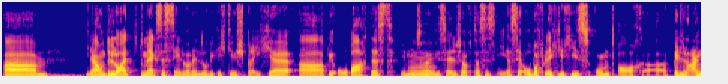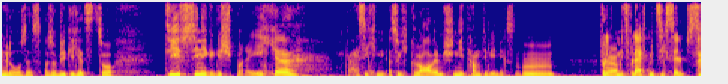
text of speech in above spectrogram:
ähm, ja, und die Leute, du merkst es selber, wenn du wirklich Gespräche äh, beobachtest in unserer Mhm. Gesellschaft, dass es eher sehr oberflächlich ist und auch äh, belangloses. Also wirklich jetzt so tiefsinnige Gespräche, weiß ich nicht, also ich glaube im Schnitt haben die wenigsten. Mhm. Vielleicht, Ja. mit, vielleicht mit sich selbst,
